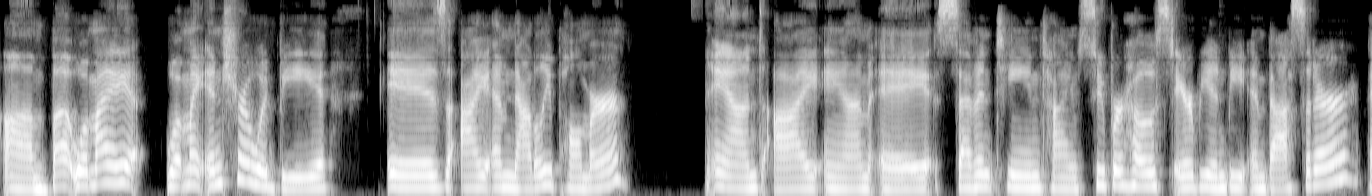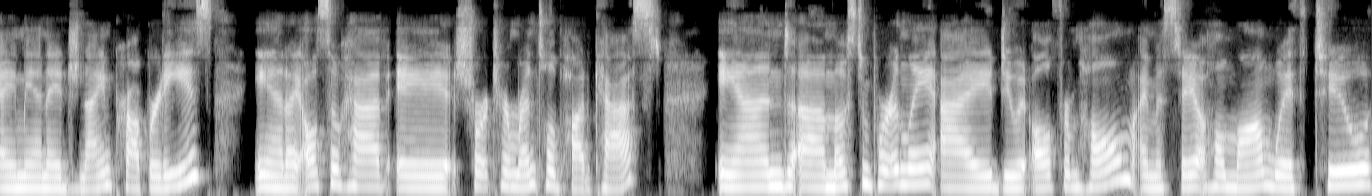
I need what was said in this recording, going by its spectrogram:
Um, but what my what my intro would be is I am Natalie Palmer and I am a 17 time Superhost Airbnb ambassador. I manage nine properties, and I also have a short term rental podcast. And uh, most importantly, I do it all from home. I'm a stay at home mom with two.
